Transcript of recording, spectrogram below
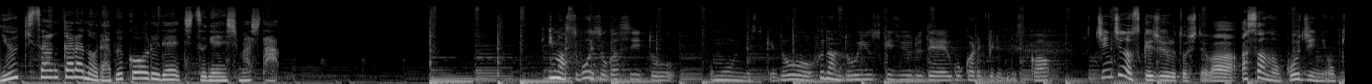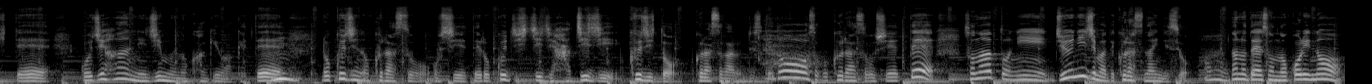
結城さんからのラブコールで実現しました。今すごい忙しいと思うんですけど普段どういうスケジュールで動かれてるんですか？1日のスケジュールとしては朝の5時に起きて5時半にジムの鍵を開けて、うん。6時のクラスを教えて6時7時8時9時とクラスがあるんですけどそこクラスを教えてその後に12時までクラスないんですよ。なのでその残りの、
